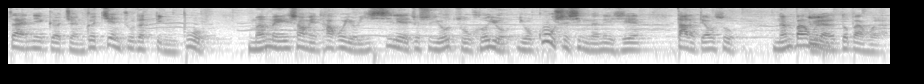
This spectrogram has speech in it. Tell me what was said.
在那个整个建筑的顶部门楣上面，它会有一系列就是有组合、有有故事性的那些大的雕塑，能搬回来的都搬回来了，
